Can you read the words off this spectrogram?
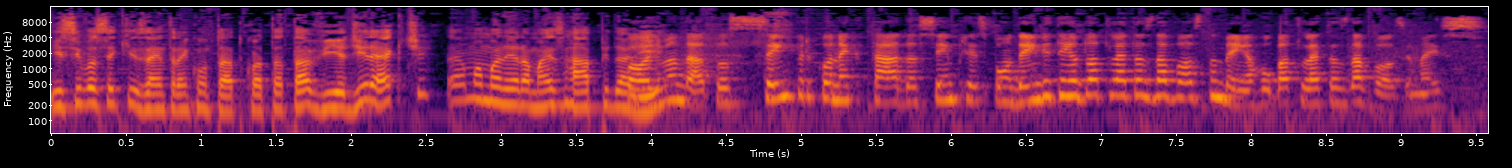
E se você quiser entrar em contato com a Tata via direct, é uma maneira mais rápida Pode ali. Pode mandar, tô sempre conectada, sempre respondendo. E tem o do Atletas da Voz também, arroba Atletas da Voz, é mais,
